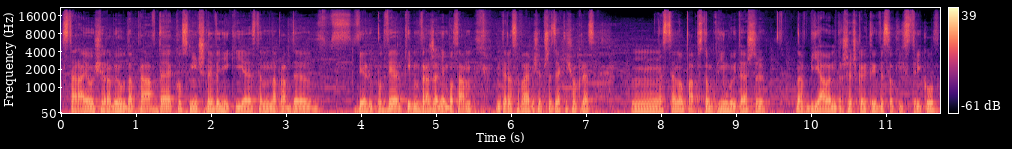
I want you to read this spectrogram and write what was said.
starają się, robią naprawdę kosmiczne wyniki. Ja jestem naprawdę wiel pod wielkim wrażeniem, bo sam interesowałem się przez jakiś okres mm, sceną pub stompingu i też nawbijałem troszeczkę tych wysokich streaków.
